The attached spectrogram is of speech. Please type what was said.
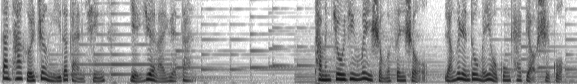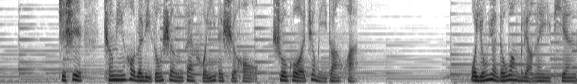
但他和郑怡的感情也越来越淡。他们究竟为什么分手？两个人都没有公开表示过。只是成名后的李宗盛在回忆的时候说过这么一段话：“我永远都忘不了那一天，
